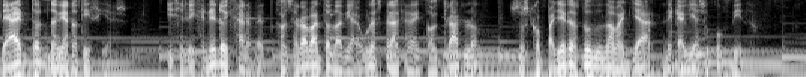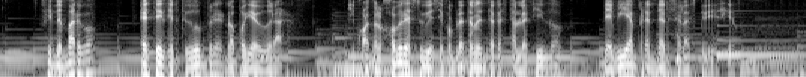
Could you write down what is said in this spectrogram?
De Ayrton no había noticias, y si el ingeniero y Harbert conservaban todavía alguna esperanza de encontrarlo, sus compañeros no dudaban ya de que había sucumbido. Sin embargo, esta incertidumbre no podía durar, y cuando el joven estuviese completamente restablecido, debía emprenderse la expedición,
